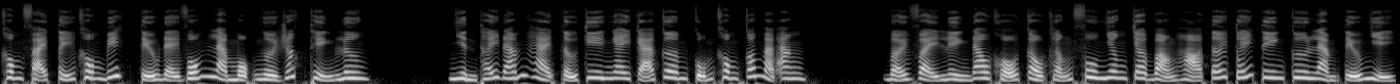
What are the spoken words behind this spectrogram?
không phải tỷ không biết, tiểu đệ vốn là một người rất thiện lương. Nhìn thấy đám hài tử kia ngay cả cơm cũng không có mà ăn. Bởi vậy liền đau khổ cầu khẩn phu nhân cho bọn họ tới Tuế Tiên cư làm tiểu nhị.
